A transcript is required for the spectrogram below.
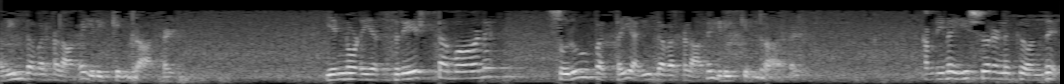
அறிந்தவர்களாக இருக்கின்றார்கள். என்னுடைய சிரேஷ்டமான சொரூபத்தை அறிந்தவர்களாக இருக்கின்றார்கள். அப்படின்னா ஈஸ்வரனுக்கு வந்து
